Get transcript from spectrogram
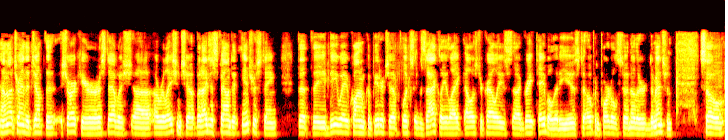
Now, I'm not trying to jump the shark here or establish uh, a relationship, but I just found it interesting that the D-Wave quantum computer chip looks exactly like Aleister Crowley's uh, great table that he used to open portals to another dimension. So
